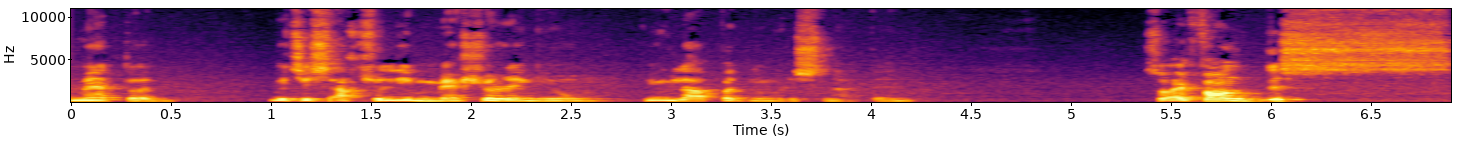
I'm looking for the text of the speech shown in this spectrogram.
method which is actually measuring yung yung lapad ng wrist natin. So I found this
